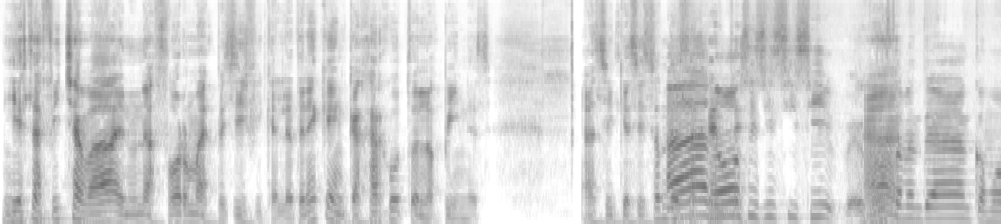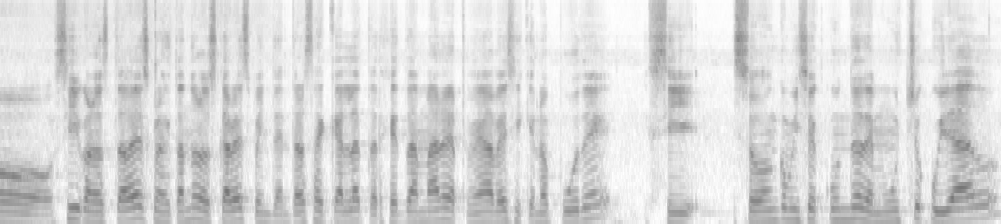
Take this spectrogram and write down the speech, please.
Y esta ficha va en una forma específica. La tenés que encajar justo en los pines. Así que si son de esa Ah, no, gente- sí, sí, sí, sí. Ah. Justamente eran como. Sí, cuando estaba desconectando los cables para intentar sacar la tarjeta madre la primera vez y que no pude. Sí, son como dice Kunda de mucho cuidado.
